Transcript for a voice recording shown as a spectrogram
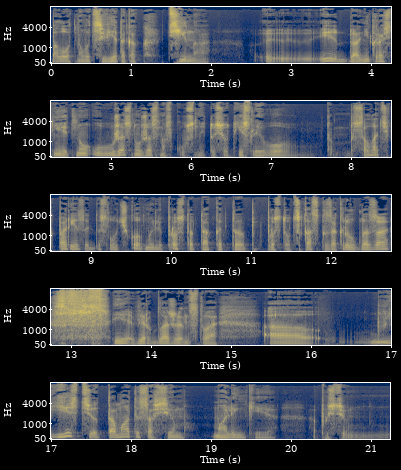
болотного цвета, как тина. Э, и да, не краснеет, но ужасно-ужасно вкусный. То есть вот если его там, салатик порезать да с лучком или просто так, это просто вот сказка, закрыл глаза и верх блаженства. А есть томаты совсем маленькие, допустим,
